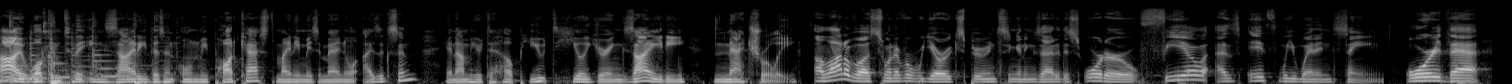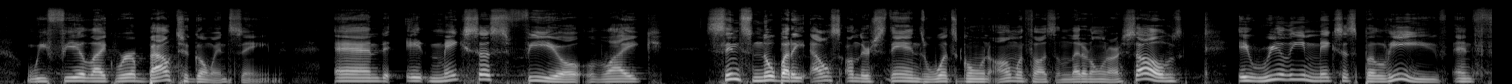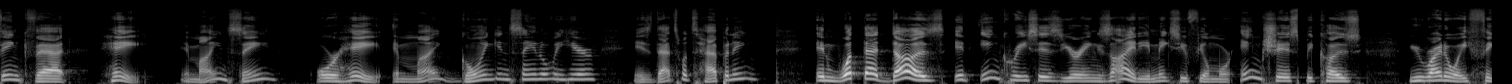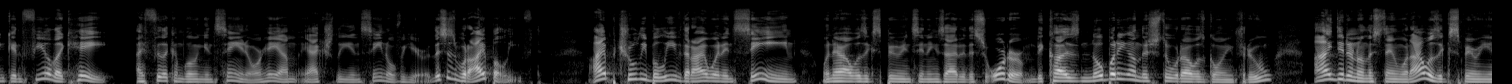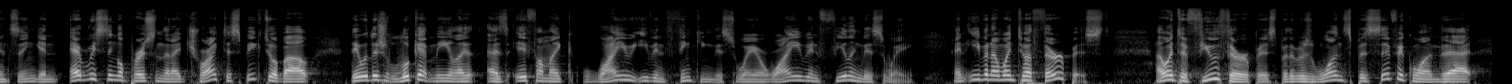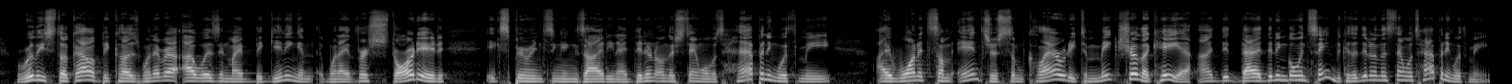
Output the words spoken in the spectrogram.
Hi, welcome to the Anxiety Doesn't Own Me podcast. My name is Emmanuel Isaacson, and I'm here to help you to heal your anxiety naturally. A lot of us, whenever we are experiencing an anxiety disorder, feel as if we went insane or that we feel like we're about to go insane. And it makes us feel like since nobody else understands what's going on with us and let alone ourselves, it really makes us believe and think that, hey, am I insane? Or hey, am I going insane over here? Is that what's happening? And what that does, it increases your anxiety. It makes you feel more anxious because you right away think and feel like, hey, I feel like I'm going insane, or hey, I'm actually insane over here. This is what I believed. I truly believe that I went insane when I was experiencing anxiety disorder because nobody understood what I was going through. I didn't understand what I was experiencing, and every single person that I tried to speak to about, they would just look at me like as if I'm like, why are you even thinking this way, or why are you even feeling this way? And even I went to a therapist. I went to a few therapists, but there was one specific one that really stuck out because whenever I was in my beginning and when I first started experiencing anxiety and I didn't understand what was happening with me, I wanted some answers, some clarity to make sure like, hey, I did that I didn't go insane because I didn't understand what's happening with me.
